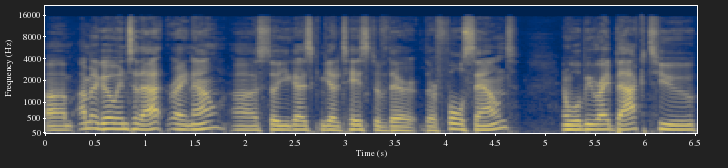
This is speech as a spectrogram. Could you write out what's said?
Um, I'm going to go into that right now, uh, so you guys can get a taste of their their full sound, and we'll be right back to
